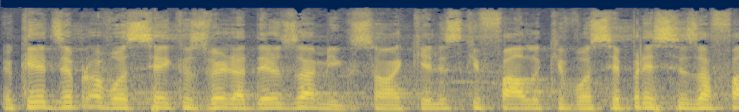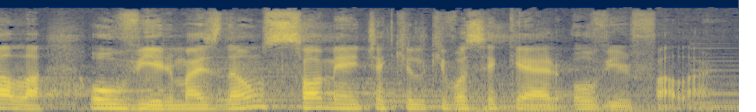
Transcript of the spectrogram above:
Eu queria dizer para você que os verdadeiros amigos são aqueles que falam o que você precisa falar, ouvir, mas não somente aquilo que você quer ouvir falar.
